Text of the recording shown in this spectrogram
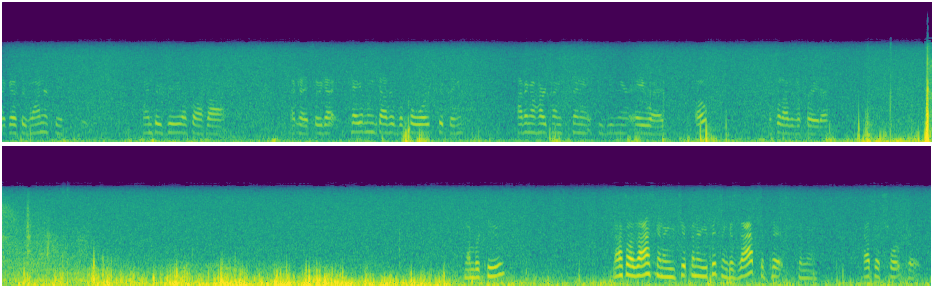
I go through one or two? One through two, that's what I thought. Okay, so we got, Kaitlyn's got her before chipping. Having a hard time spinning it, she's using her A wedge. Oh, that's what I was afraid of. Number two. That's what I was asking, are you chipping or are you pitching? Because that's a pitch to me. That's a short pitch.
